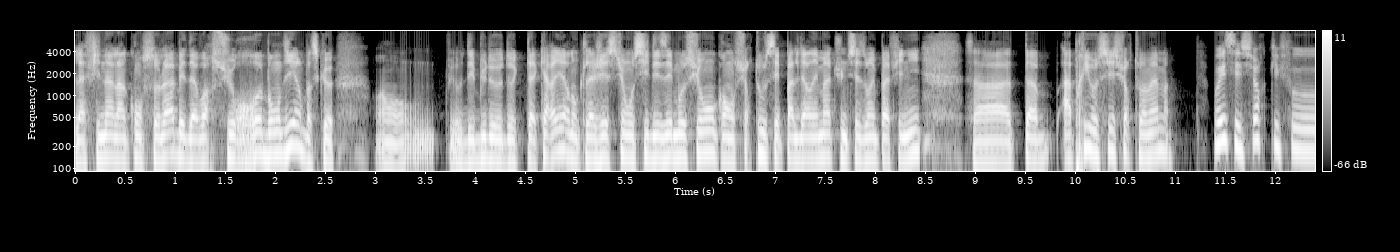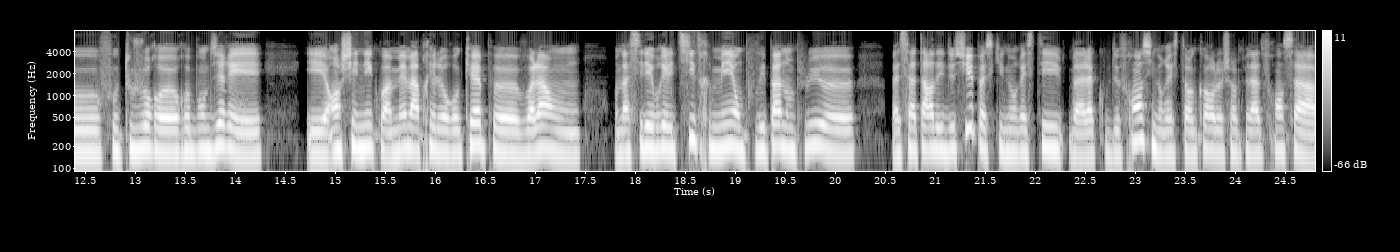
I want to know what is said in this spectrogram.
la, finale inconsolable et d'avoir su rebondir parce que en, au début de, de, ta carrière, donc la gestion aussi des émotions, quand surtout c'est pas le dernier match, une saison est pas finie, ça t'a appris aussi sur toi-même? Oui, c'est sûr qu'il faut, faut toujours euh, rebondir et, et enchaîner quoi. Même après l'Eurocup, euh, voilà, on, on, a célébré les titres, mais on pouvait pas non plus euh, bah, s'attarder dessus parce qu'il nous restait bah, la Coupe de France, il nous restait encore le championnat de France à,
